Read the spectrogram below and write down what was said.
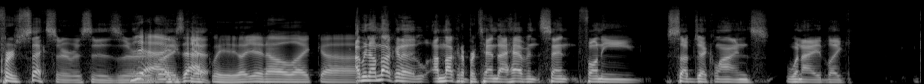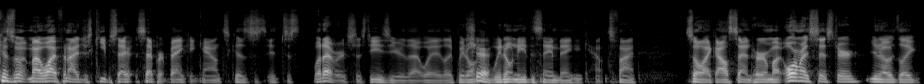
For sex services, or yeah, like, exactly. Like, You know, like, uh, I mean, I'm not gonna I'm not gonna pretend I haven't sent funny subject lines when I like because my wife and I just keep se- separate bank accounts because it's just whatever. It's just easier that way. Like we don't Sure. we don't need the same bank account. It's fine. So like I'll send her my or my sister. You know, like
